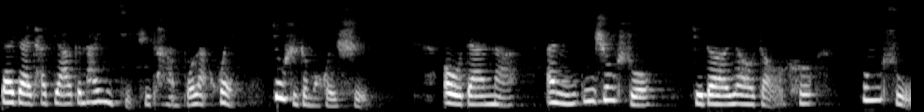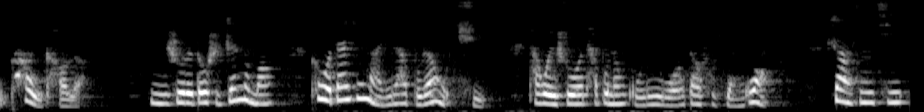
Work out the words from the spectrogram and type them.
待在她家，跟她一起去看博览会，就是这么回事。哦，戴安娜，安妮低声说，觉得要找棵枫树靠一靠了。你说的都是真的吗？可我担心玛丽拉不让我去，她会说她不能鼓励我到处闲逛。上星期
